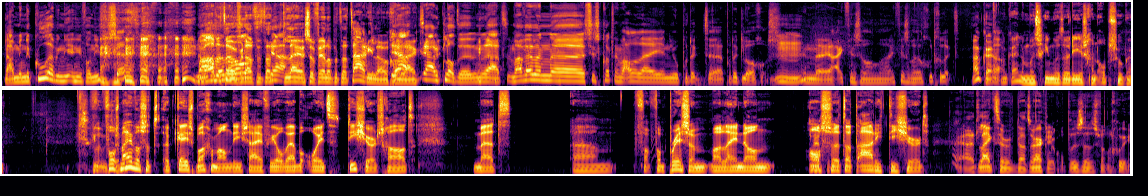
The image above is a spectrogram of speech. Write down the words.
Nou, minder cool heb ik in ieder geval niet gezegd. Maar we hadden het over dat het dat ja. zoveel op het Atari-logo ja, lijkt. ja, dat klopt, eh, inderdaad. Maar we hebben eh, sinds kort hebben we allerlei eh, nieuwe product, eh, productlogo's. Mhm. En eh, ja, ik vind, ze wel, eh, ik vind ze wel heel goed gelukt. Oké. Ja. Oké, dan misschien moeten we die eens gaan opzoeken. Misschien Volgens mij was het Kees Baggerman die zei van... joh, we hebben ooit t-shirts gehad met ehm, van, van Prism... maar alleen dan als het Atari-t-shirt. Ja, het lijkt er daadwerkelijk op, dus dat is wel een goeie.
